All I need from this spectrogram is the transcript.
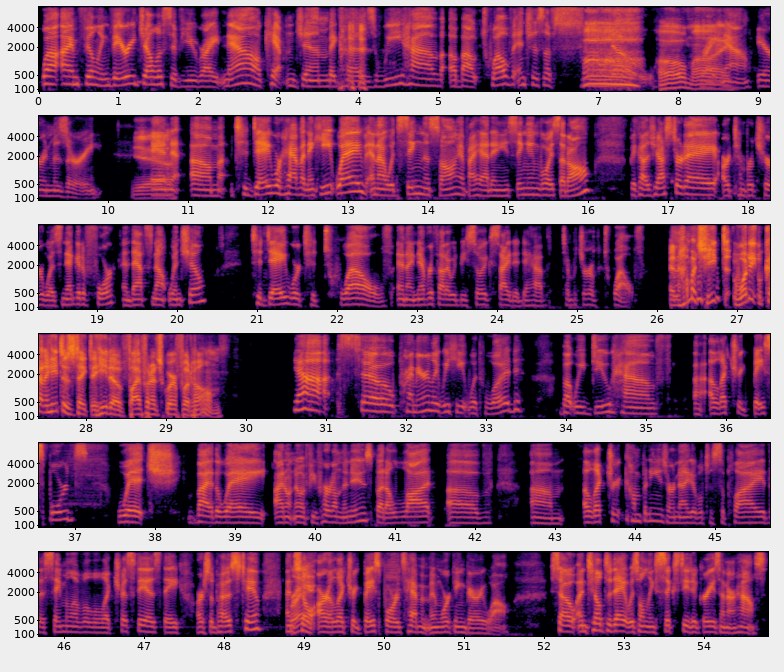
Well, I'm feeling very jealous of you right now, Captain Jim, because we have about 12 inches of snow. oh my! Right now here in Missouri. Yeah. And um, today we're having a heat wave, and I would sing this song if I had any singing voice at all, because yesterday our temperature was negative four, and that's not wind chill. Today we're to 12, and I never thought I would be so excited to have temperature of 12. And how much heat? What, do you, what kind of heat does it take to heat a 500 square foot home? Yeah. So primarily we heat with wood, but we do have uh, electric baseboards, which, by the way, I don't know if you've heard on the news, but a lot of um, electric companies are not able to supply the same level of electricity as they are supposed to. And right. so our electric baseboards haven't been working very well. So until today, it was only 60 degrees in our house.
